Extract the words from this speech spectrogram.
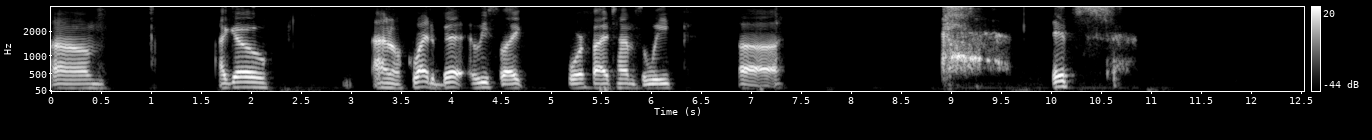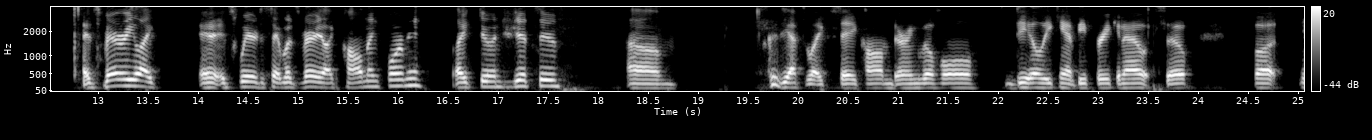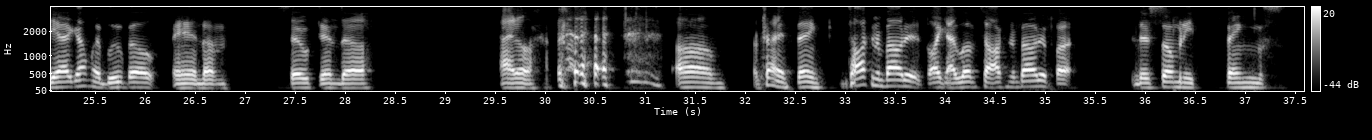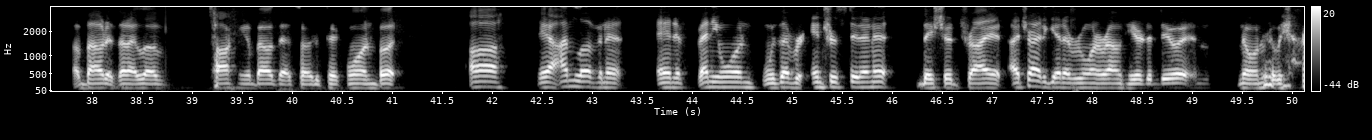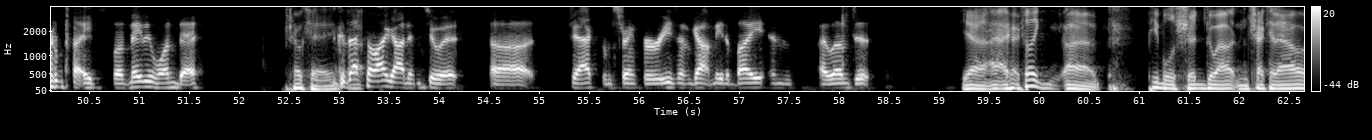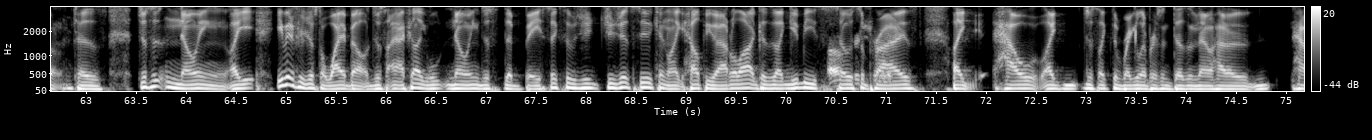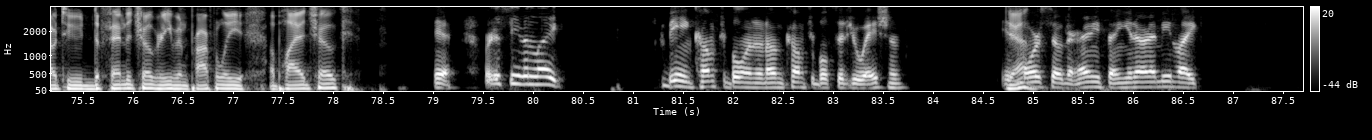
Um, I go, I don't know, quite a bit, at least like four or five times a week. Uh, it's it's very like it's weird to say, but it's very like calming for me, like doing jujitsu. Um, because you have to like stay calm during the whole deal. You can't be freaking out. So, but yeah, I got my blue belt and I'm stoked. And uh, I don't. um, I'm trying to think. Talking about it, like I love talking about it, but there's so many things about it that I love talking about. That's hard to pick one, but uh, yeah, I'm loving it. And if anyone was ever interested in it, they should try it. I try to get everyone around here to do it, and no one really ever bites, but maybe one day. Okay. Because that's how I got into it. Uh, Jack from Strength for a Reason got me to bite, and I loved it. Yeah, I, I feel like uh, people should go out and check it out because just knowing like even if you're just a white belt just i feel like knowing just the basics of jiu-jitsu can like help you out a lot because like you'd be oh, so surprised sure. like how like just like the regular person doesn't know how to how to defend a choke or even properly apply a choke yeah or just even like being comfortable in an uncomfortable situation yeah. more so than anything you know what i mean like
